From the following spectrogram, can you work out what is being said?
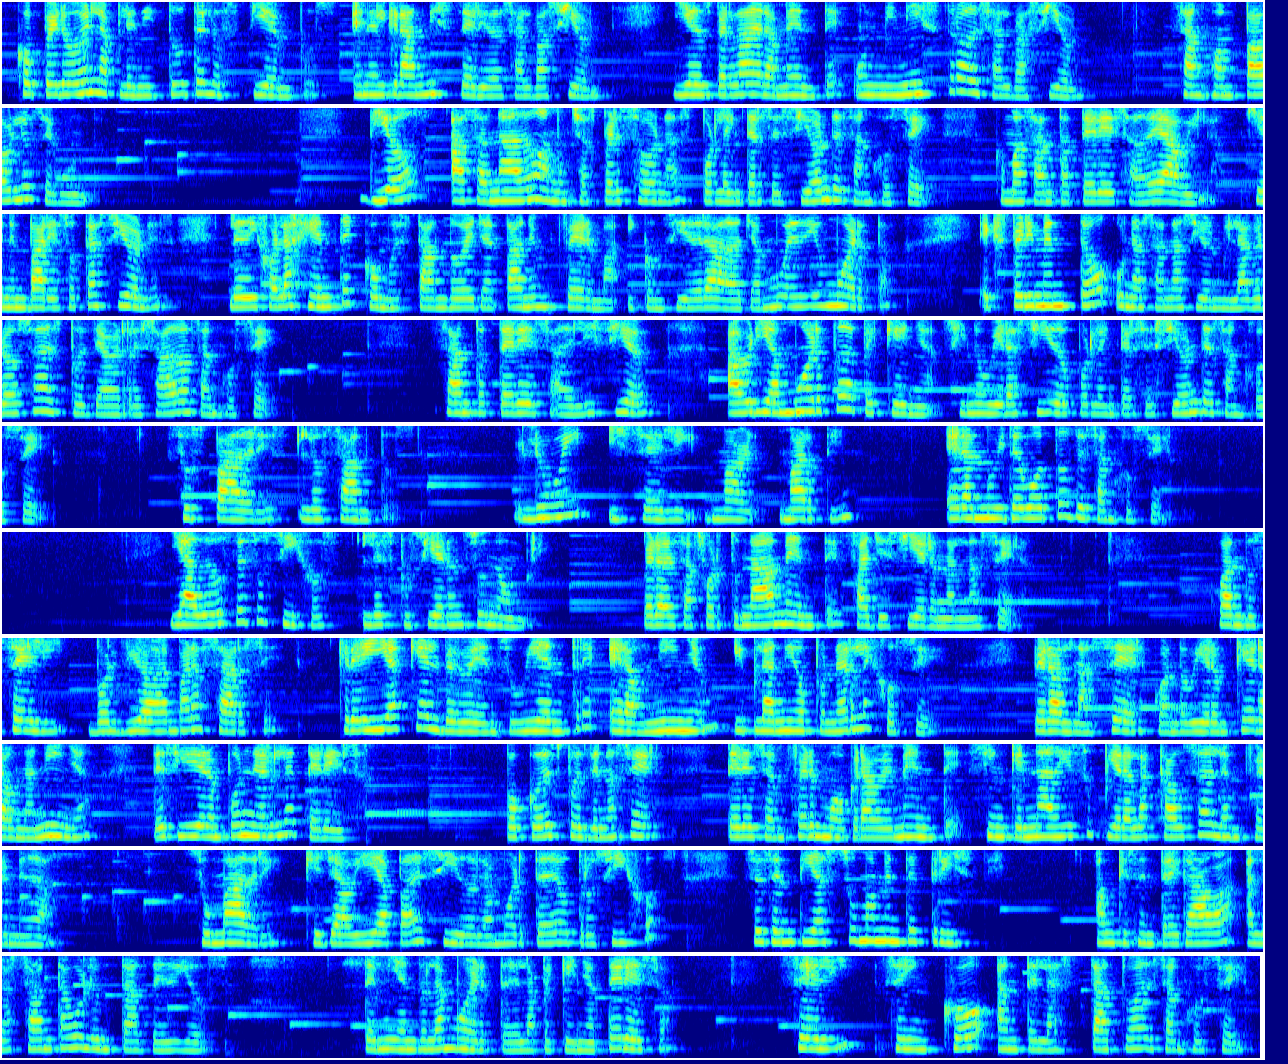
cooperó en la plenitud de los tiempos en el gran misterio de salvación y es verdaderamente un ministro de salvación. San Juan Pablo II. Dios ha sanado a muchas personas por la intercesión de San José, como a Santa Teresa de Ávila, quien en varias ocasiones le dijo a la gente cómo estando ella tan enferma y considerada ya medio muerta, experimentó una sanación milagrosa después de haber rezado a San José. Santa Teresa de Lisieux habría muerto de pequeña si no hubiera sido por la intercesión de San José. Sus padres, los santos, Louis y Célie Martin, eran muy devotos de San José. Y a dos de sus hijos les pusieron su nombre, pero desafortunadamente fallecieron al nacer. Cuando Celi volvió a embarazarse, creía que el bebé en su vientre era un niño y planeó ponerle José, pero al nacer, cuando vieron que era una niña, decidieron ponerle Teresa. Poco después de nacer, Teresa enfermó gravemente sin que nadie supiera la causa de la enfermedad. Su madre, que ya había padecido la muerte de otros hijos, se sentía sumamente triste aunque se entregaba a la santa voluntad de Dios. Temiendo la muerte de la pequeña Teresa, Celi se hincó ante la estatua de San José,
